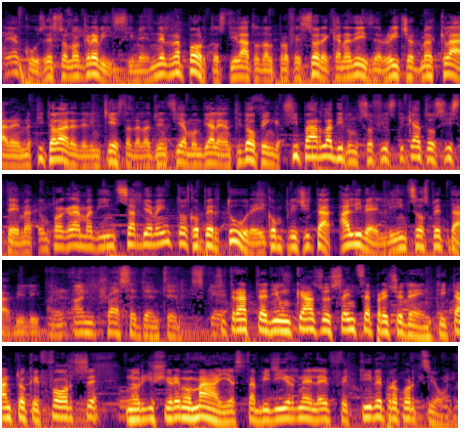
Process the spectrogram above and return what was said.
Le accuse sono gravissime. Nel rapporto stilato dal professore canadese Richard McLaren, titolare dell'inchiesta dell'Agenzia Mondiale Antidoping, si parla di un sofisticato sistema, un programma di insabbiamento, coperture e complicità a livelli insospettabili. Si tratta di un caso senza precedenti, tanto che forse non riusciremo mai a stabilirne le effettive proporzioni.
